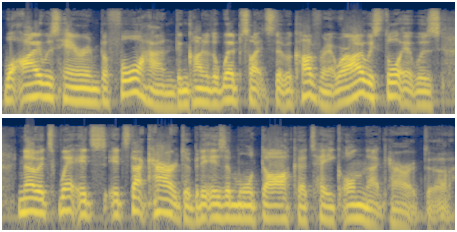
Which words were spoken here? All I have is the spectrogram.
what I was hearing beforehand and kind of the websites that were covering it. Where I always thought it was no, it's where it's it's that character, but it is a more darker take on that character.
